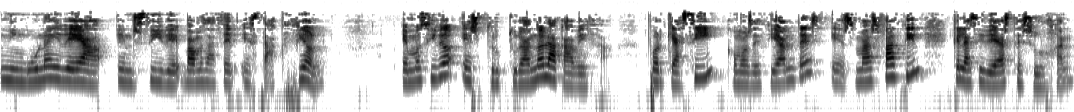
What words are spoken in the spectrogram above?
ninguna idea en sí de vamos a hacer esta acción. Hemos ido estructurando la cabeza porque así, como os decía antes, es más fácil que las ideas te surjan.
